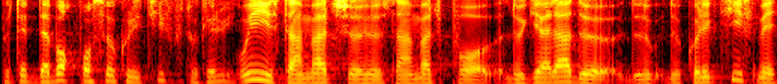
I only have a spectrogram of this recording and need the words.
peut-être d'abord pensé au collectif plutôt qu'à lui. Oui, c'était un match, c'était un match pour de gala de, de, de collectif, mais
